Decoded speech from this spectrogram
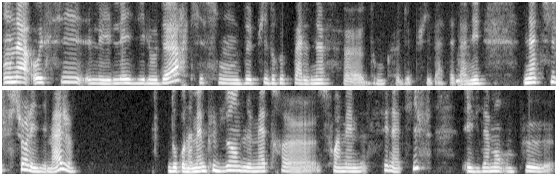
On a aussi les lazy loaders qui sont depuis Drupal 9, donc depuis bah, cette année, natifs sur les images. Donc, on n'a même plus besoin de le mettre euh, soi-même, c'est natif. Évidemment, on peut,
